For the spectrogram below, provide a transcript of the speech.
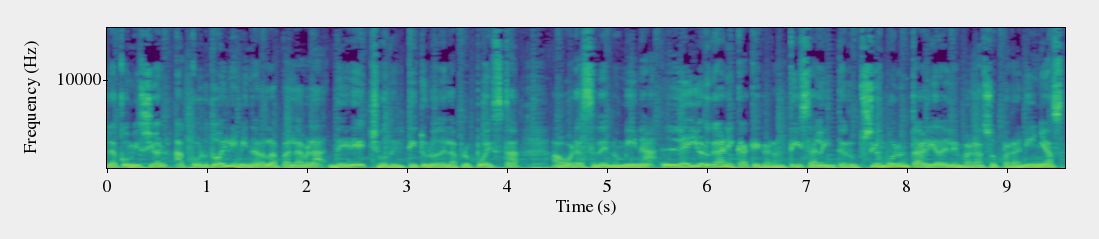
La comisión acordó eliminar la palabra derecho del título de la propuesta. Ahora se denomina Ley Orgánica que garantiza la interrupción voluntaria del embarazo para niñas,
